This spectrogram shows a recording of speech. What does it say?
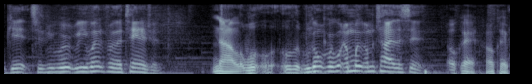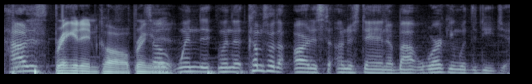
get? To, we, we went from the tangent. Now, we'll, we'll- We're going, we're, I'm, I'm gonna tie this in. okay, okay. How does bring it in, Carl? Bring so it in. when the, when it comes for the artist to understand about working with the DJ?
